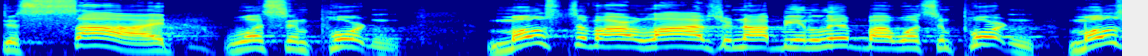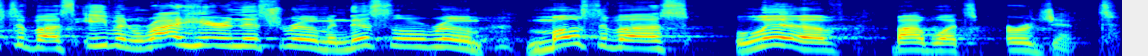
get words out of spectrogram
decide what's important. Most of our lives are not being lived by what's important. Most of us, even right here in this room, in this little room, most of us live by what's urgent.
